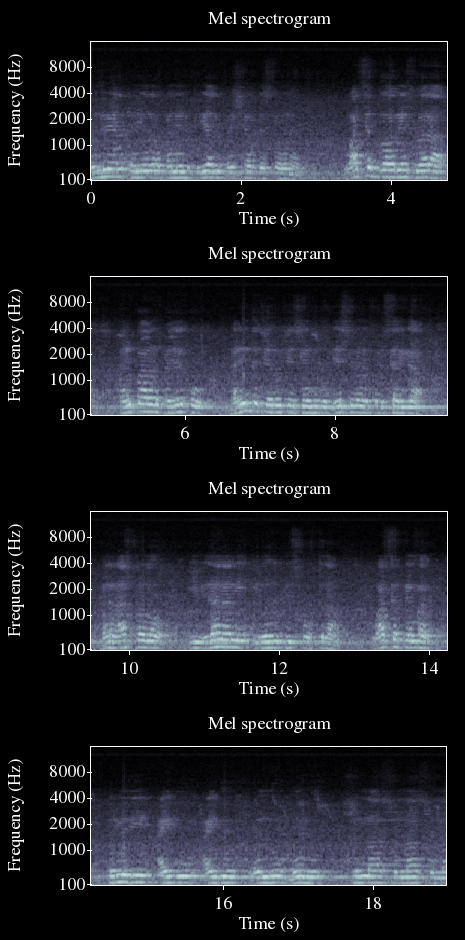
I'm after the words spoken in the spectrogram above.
రెండు వేల తొమ్మిది వందల పన్నెండు ఫిర్యాదులు పరిష్కార దశలో ఉన్నాయి. వాట్సాప్ గవర్నెన్స్ ద్వారా పరిపాలన ప్రజలకు మరింత చేరువ చేసేందుకు దేశంలో తొలిసారిగా మన రాష్ట్రంలో ఈ విధానాన్ని ఈరోజు తీసుకువస్తున్నాం. వాట్సాప్ నెంబర్ తొమ్మిది ఐదు ఐదు రెండు మూడు సున్నా సున్నా సున్నా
